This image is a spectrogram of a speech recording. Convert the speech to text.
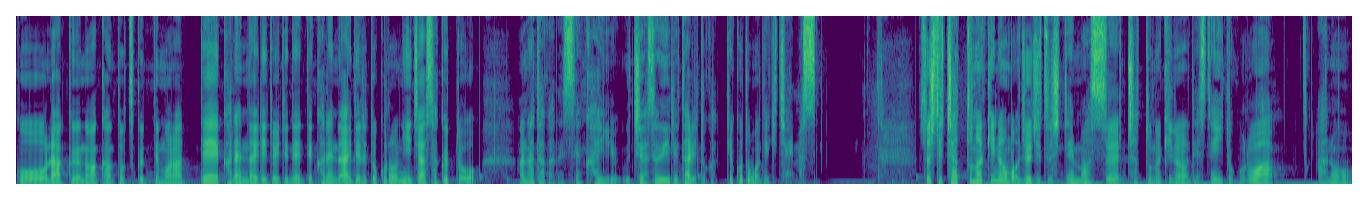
こう、楽のアカウントを作ってもらって、カレンダー入れといてねってカレンダー空いてるところに、じゃあサクッとあなたがですね、会議、打ち合わせを入れたりとかっていうこともできちゃいます。そしてチャットの機能も充実しています。チャットの機能はですね、いいところは、あの、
